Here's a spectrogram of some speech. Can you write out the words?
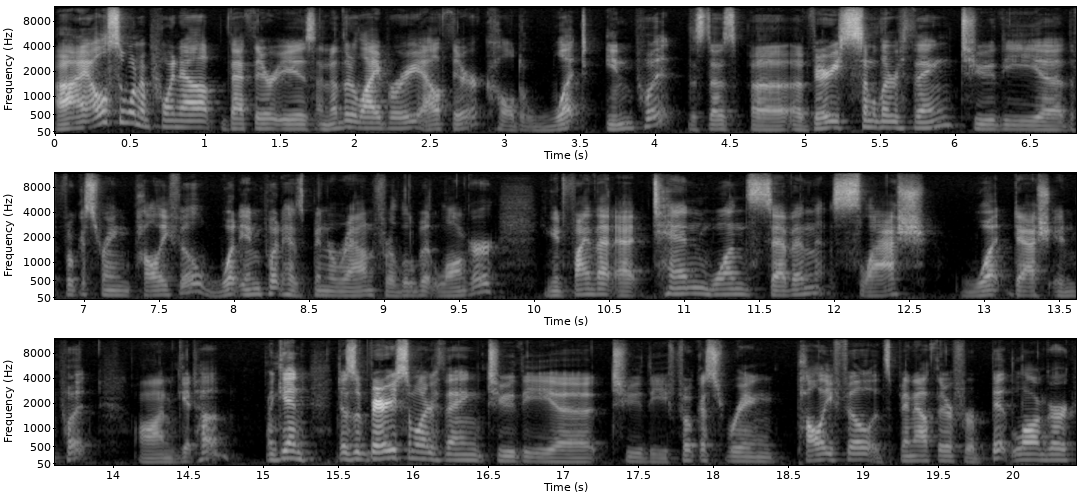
Uh, I also want to point out that there is another library out there called What Input. This does a, a very similar thing to the, uh, the focus ring polyfill. What Input has been around for a little bit longer. You can find that at 1017 slash what-input on GitHub. Again, does a very similar thing to the uh, to the focus ring polyfill. It's been out there for a bit longer,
